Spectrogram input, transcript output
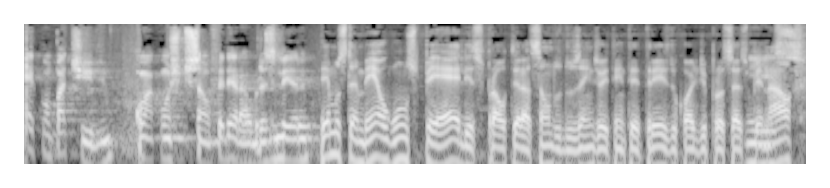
é compatível com a Constituição Federal Brasileira. Temos também alguns PLs para alteração do 283 do Código de Processo Penal, Isso.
